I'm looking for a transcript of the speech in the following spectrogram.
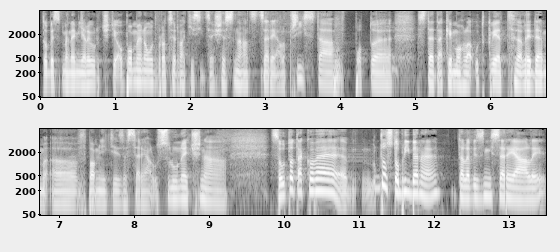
To bychom neměli určitě opomenout. V roce 2016 seriál Přístav, poté jste taky mohla utkvět lidem eh, v paměti ze seriálu Slunečná. Jsou to takové dost oblíbené televizní seriály.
